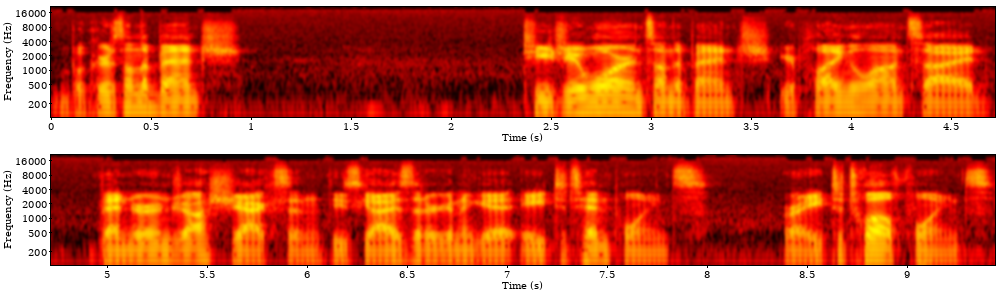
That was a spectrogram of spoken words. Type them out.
Booker's on the bench. T.J. Warren's on the bench. You're playing alongside Bender and Josh Jackson, these guys that are going to get eight to ten points or eight to twelve points.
